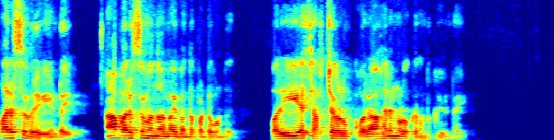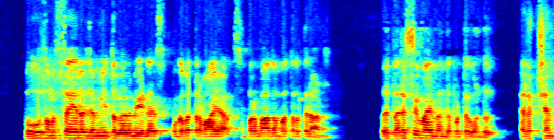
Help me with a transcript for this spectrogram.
പരസ്യം വരികയുണ്ടായി. ആ പരസ്യം എന്നതുമായി ബന്ധപ്പെട്ടുകൊണ്ട് വലിയ ചർച്ചകളും കോലാഹലങ്ങളും ഒക്കെ നടക്കുകയുണ്ടായി. ബഹുസംസ്ഥയുടെ ജമീത്തുള്ളമയുടെ മുഖപത്രമായ സുപ്രഭാതം പത്രത്തിലാണ് ഒരു പരസ്യവുമായി ബന്ധപ്പെട്ടുകൊണ്ട് ഇലക്ഷൻ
